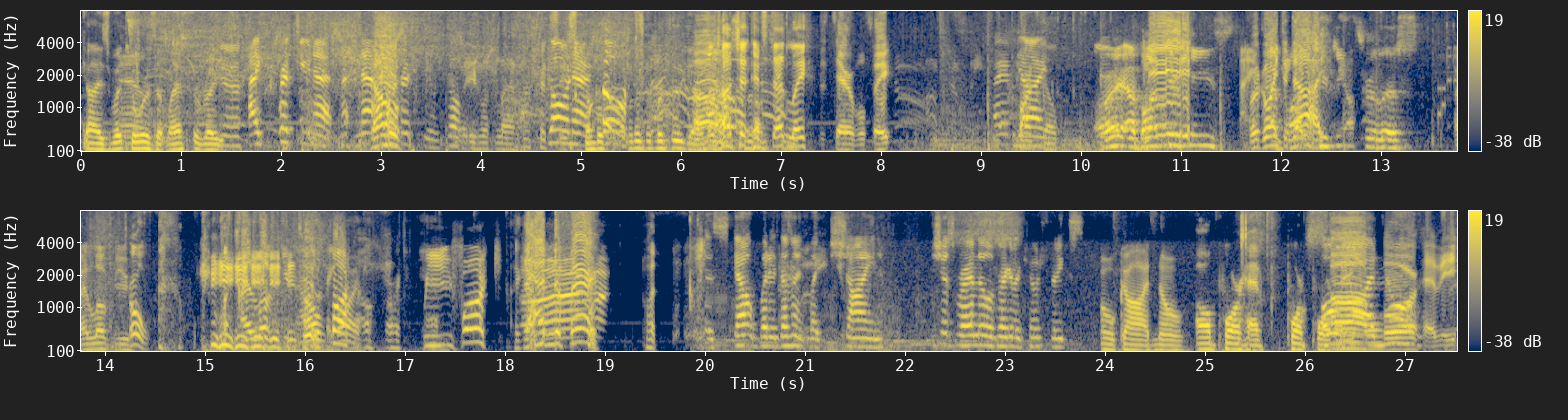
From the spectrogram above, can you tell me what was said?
Guys, which door is it, left or right? Yeah. I crit you, Nat. Nat, No. I crit you. Go. He's what's left. Go, Nat, go. what is number two, Don't touch it. It's deadly. It's a terrible fate. I am died. Alright, I bought Hey, two keys. We're going I to die. two keys for this. I love you. Oh, I love you too. Oh, fuck. We fuck. I had an affair. What? The scout, but it doesn't like shine. It's just right under those regular kill streaks. Oh god, no. Oh, poor heavy, Poor, poor. Oh, God, no. More heavy.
